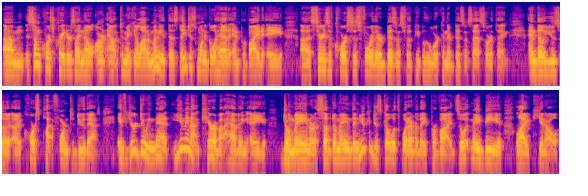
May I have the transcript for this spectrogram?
um, some course creators I know aren't out to making a lot of money at this. They just want to go ahead and provide a uh, series of courses for their business for the people who work in their business that sort of thing, and they'll use a, a course platform to do that. If you're doing that, you may not care about having a domain or a subdomain, then you can just go with whatever they provide. So it may be like, you know,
